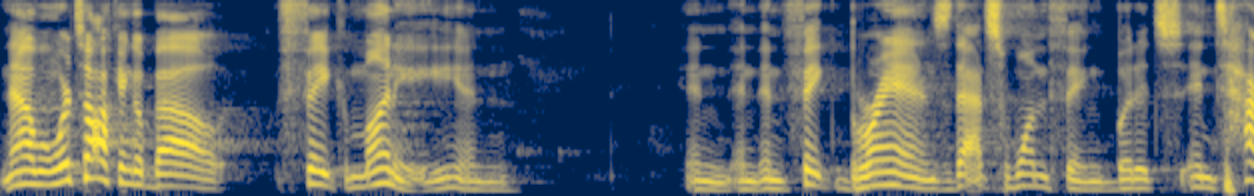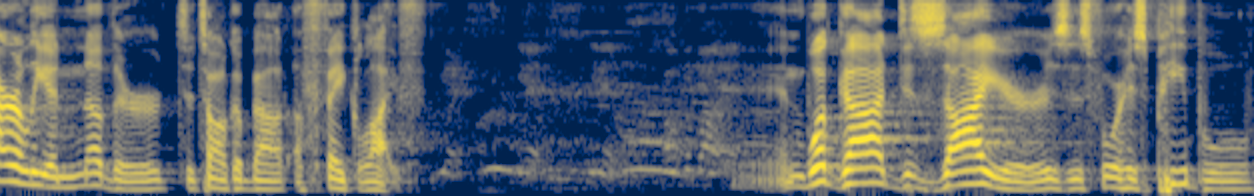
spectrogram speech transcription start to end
Now, when we're talking about fake money and and, and, and fake brands, that's one thing, but it's entirely another to talk about a fake life. And what God desires is for his people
